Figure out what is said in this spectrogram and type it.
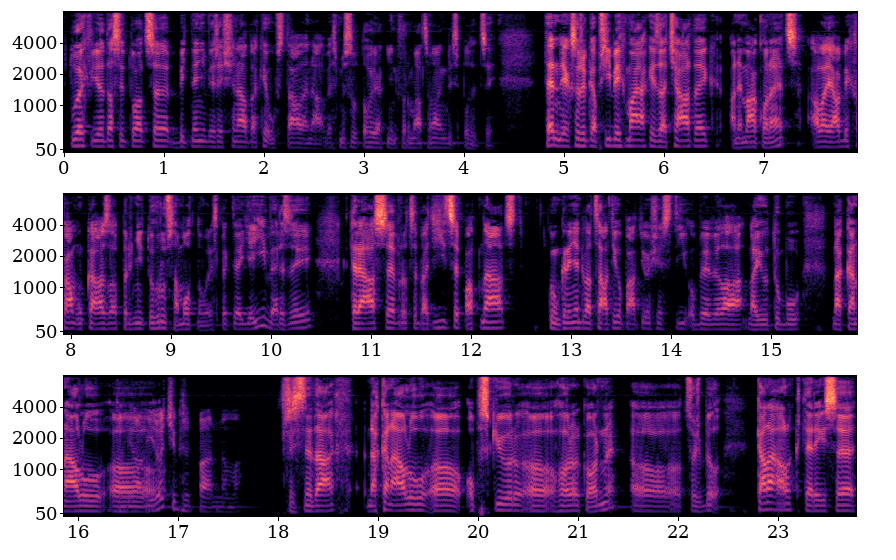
v tuhle chvíli ta situace, byť není vyřešená, tak je ustálená ve smyslu toho, jaký informace má k dispozici. Ten, jak se říká, příběh má nějaký začátek a nemá konec, ale já bych vám ukázal první tu hru samotnou, respektive její verzi, která se v roce 2015 konkrétně 25.6. objevila na YouTube na kanálu... To uh, výročí před pár dnama. Přesně tak. Na kanálu uh, Obscure uh, Horror Corner, uh, což byl kanál, který se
